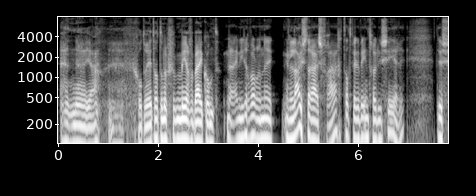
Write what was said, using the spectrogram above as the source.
En ja, god weet wat er nog meer voorbij komt. Nou, in ieder geval een, een luisteraarsvraag. Dat willen we introduceren. Dus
